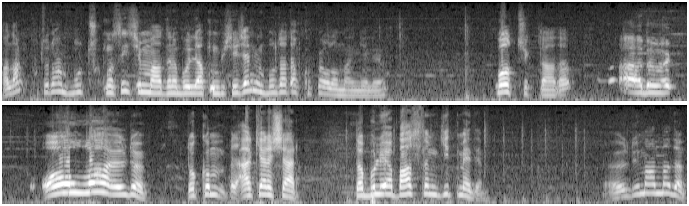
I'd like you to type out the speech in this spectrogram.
Adam kutudan bul çıkması için mi adını bul yapmış diyeceğim mi? Bu zaten kopya olandan geliyor. Bot çıktı adam. Hadi bak. Allah öldüm. Dokun arkadaşlar. W'ye bastım gitmedim. Öldüğümü anladım.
